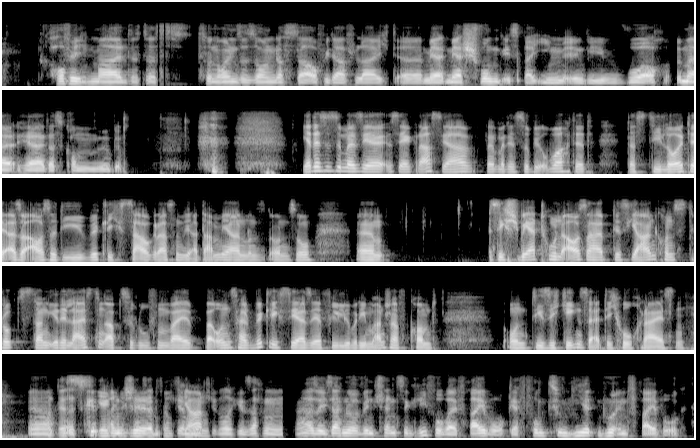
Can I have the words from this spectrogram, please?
hoffe ich mal, dass das zur neuen Saison, dass da auch wieder vielleicht äh, mehr, mehr Schwung ist bei ihm irgendwie, wo auch immer her das kommen möge. Ja, das ist immer sehr, sehr krass, ja, wenn man das so beobachtet, dass die Leute, also außer die wirklich saugrassen wie Adamian und, und so, ähm, sich schwer tun, außerhalb des Jahrenkonstrukts dann ihre Leistung abzurufen, weil bei uns halt wirklich sehr, sehr viel über die Mannschaft kommt und die sich gegenseitig hochreißen. Ja, es gibt manche, manche, manche solche Sachen. Also ich sage nur Vincenzo Grifo bei Freiburg, der funktioniert nur in Freiburg.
